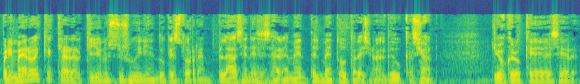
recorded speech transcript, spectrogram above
primero hay que aclarar que yo no estoy sugiriendo que esto reemplace necesariamente el método tradicional de educación. Yo creo que debe ser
